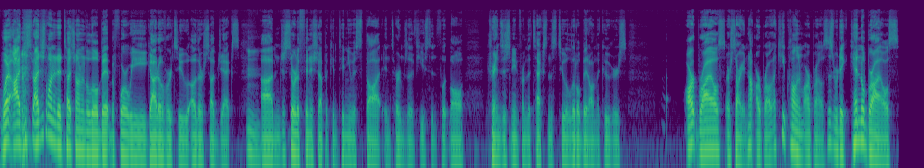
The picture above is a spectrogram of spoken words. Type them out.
what I just I just wanted to touch on it a little bit before we got over to other subjects. Um, just sort of finish up a continuous thought in terms of Houston football transitioning from the Texans to a little bit on the Cougars. Art Briles, or sorry, not Art Briles. I keep calling him Art Briles. This is ridiculous. Kendall Briles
